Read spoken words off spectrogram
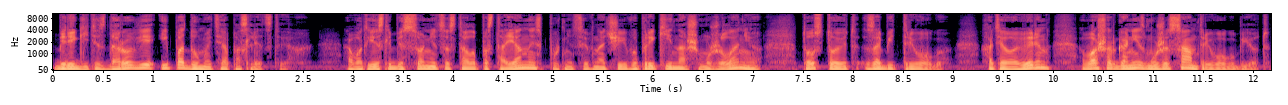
Берегите здоровье и подумайте о последствиях. А вот если бессонница стала постоянной спутницей в ночи, вопреки нашему желанию, то стоит забить тревогу. Хотя, уверен, ваш организм уже сам тревогу бьет,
